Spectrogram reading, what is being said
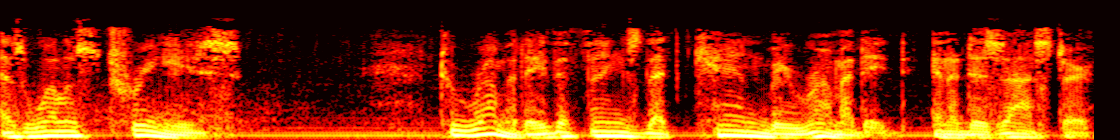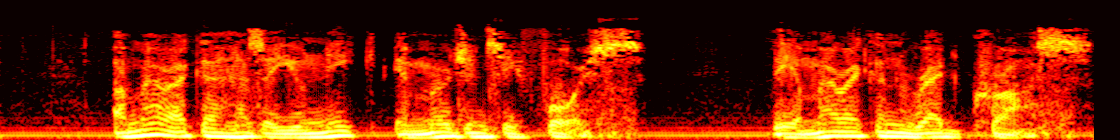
as well as trees. To remedy the things that can be remedied in a disaster, America has a unique emergency force. The American Red Cross.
